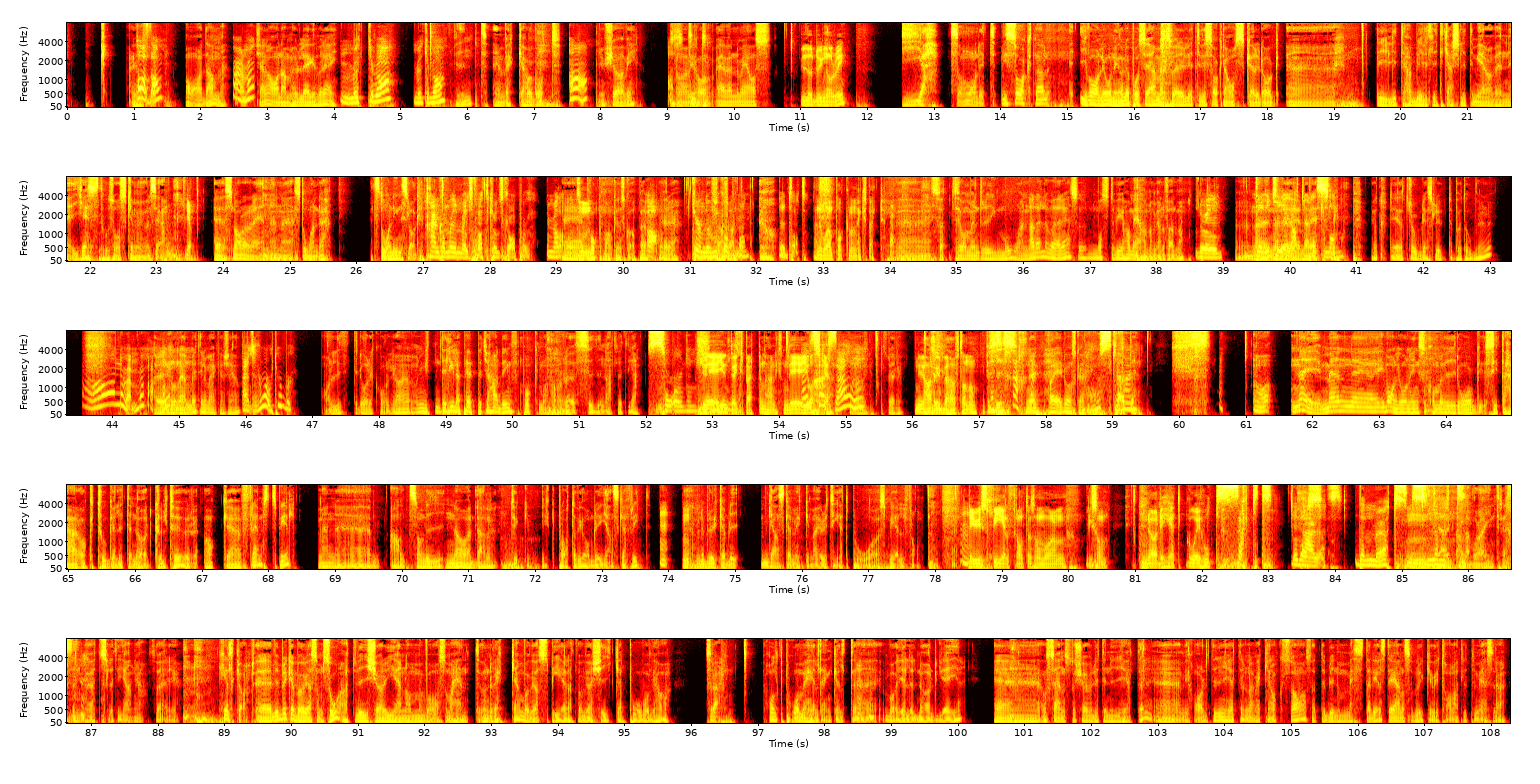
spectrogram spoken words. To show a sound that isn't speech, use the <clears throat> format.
Adam. Adam. Jajamän. Tjena Adam, hur är läget med dig? Mycket bra. Mycket bra. Fint. En vecka har gått. Ja, Nu kör vi. Ja, vi har även med oss Ludvig Norvig. Ja, som vanligt. Vi saknar, i vanlig ordning håller jag på att säga, men så är det lite, vi saknar Oskar idag. Eh, det lite, har blivit lite, kanske lite mer av en gäst hos oss kan man väl säga. Ja. Eh, snarare än en eh, stående, ett stående inslag. Han kommer in med expertkunskaper emellanåt. Eh, Mm. Pokémon-kunskaper Ja. är det. För framförallt. Pokémon. Ja. Det är klart. Han är vår Pokémon-expert. Eh, så att om en dryg månad eller vad är det så måste vi ha med honom i alla fall va? Då är det Eh, när, när, det, dedikerat när det är släpp. Jag, det, jag tror det är slutet på oktober eller? Ja, november va? Eller november till och med kanske ja. Nej, det kanske oktober. Ja, lite dålig koll. Jag, mitt, det lilla peppet jag hade inför Pokémon har eh, sinat lite grann. Sword and Du är ju inte experten här. Liksom. Det är ju Oskar. Mm, så är det. Nu hade vi behövt honom. <laughs> Precis. Nu, vad är det Oskar? Oskar. Ja, nej, men eh, i vanlig ordning så kommer vi då sitta här och tugga lite nördkultur och eh, främst spel. Men eh, allt som vi nördar tycker, pratar vi om det ganska fritt. Mm. Mm. Men det brukar bli ganska mycket majoritet på spelfronten. Det är ju spelfronten som vår liksom, nördighet går ihop. Exakt. Det där, Precis. den möts Mm, Där sent. alla våra intressen möts lite grann. Ja, så är det ju. Helt klart. Eh, vi brukar börja som så att vi kör igenom vad som har hänt under veckan, vad vi har spelat, vad vi har kikat på, vad vi har sådär, hållit på med helt enkelt eh, vad gäller nördgrejer. Eh, och sen så kör vi lite nyheter. Eh, vi har lite nyheter den här veckan också, så att det blir nog mestadels det. Annars så brukar vi ta något lite mer sådär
